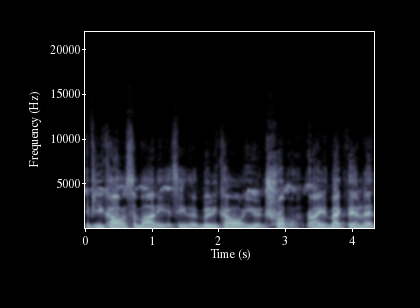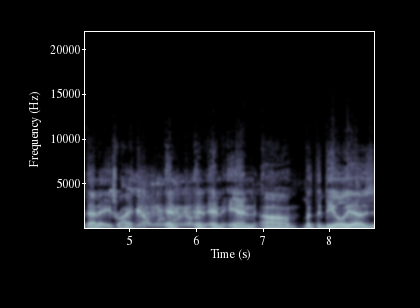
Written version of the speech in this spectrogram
if you calling somebody, it's either a booty call or you're in trouble, right? Back then, at that age, right? Yeah, one- one and, the other. and and and um, but the deal is,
